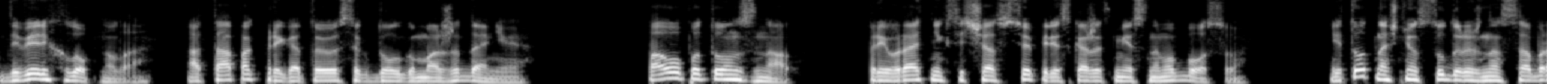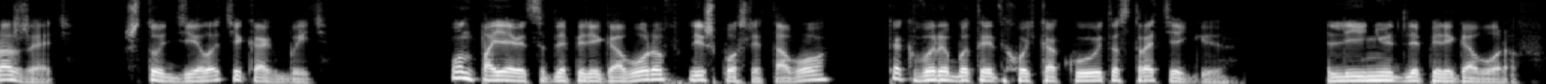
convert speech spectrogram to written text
Дверь хлопнула, а тапок приготовился к долгому ожиданию. По опыту он знал, привратник сейчас все перескажет местному боссу, и тот начнет судорожно соображать, что делать и как быть. Он появится для переговоров лишь после того, как выработает хоть какую-то стратегию, линию для переговоров.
